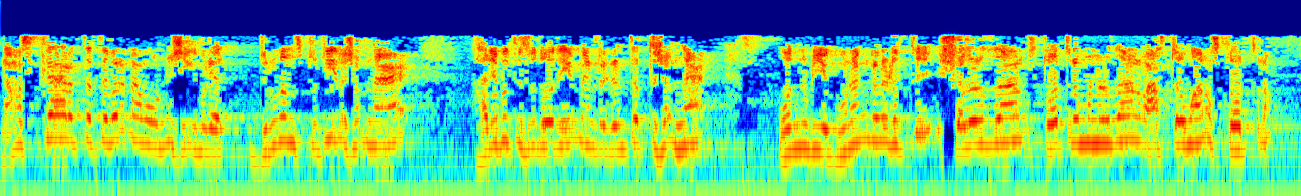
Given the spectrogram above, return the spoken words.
நமஸ்காரத்தை தவிர நாம ஒன்றும் செய்ய முடியாது. துருவன் ஸ்துதியில சொன்னாள் ஹரிபக்தி சுதோதயம் என்ற கிரந்தத்தை சொன்னாள். உன்னுடைய குணங்கள் எடுத்து சொல்றதுதான் ஸ்தோத்திரம் பண்ணுறதுதான் வாஸ்தவமான ஸ்தோத்திரம்.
